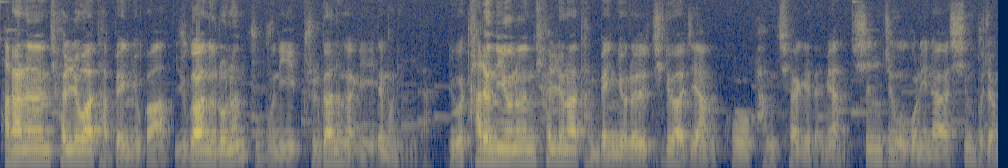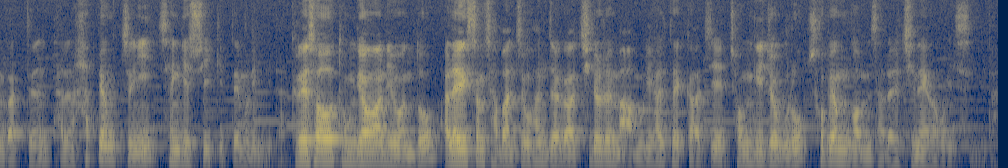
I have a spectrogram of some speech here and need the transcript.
하나는 혈뇨와 단백뇨가 육안으로는 구분이 불가능하기 때문입니다. 그리고 다른 이유는 혈뇨나 단백뇨를 치료하지 않고 방치하게 되면 신증후군이나 신부전 같은 다른 합병증이 생길 수 있기 때문입니다. 그래서 동경환 의원도 알레르기성 자반증 환자가 치료를 마무리할 때까지 정기적으로 소변 검사를 진행하고 있습니다.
